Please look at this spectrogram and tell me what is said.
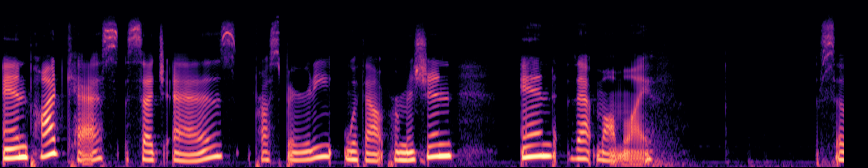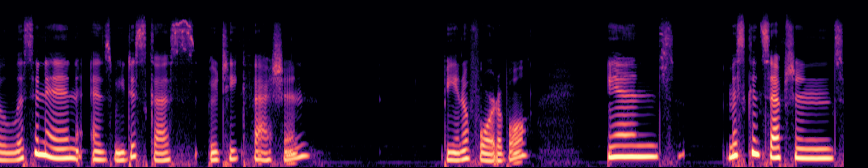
and podcasts such as Prosperity Without Permission and That Mom Life. So listen in as we discuss boutique fashion being affordable, and misconceptions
